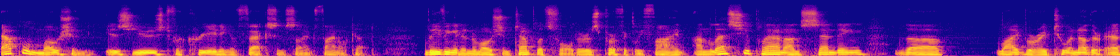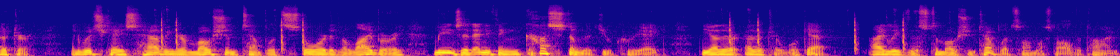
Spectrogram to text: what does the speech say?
Apple Motion is used for creating effects inside Final Cut. Leaving it in the Motion Templates folder is perfectly fine unless you plan on sending the library to another editor in which case having your motion template stored in the library means that anything custom that you create, the other editor will get. I leave this to motion templates almost all the time.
